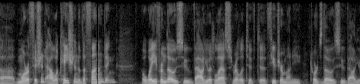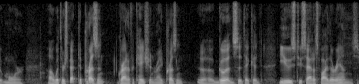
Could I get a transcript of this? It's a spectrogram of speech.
uh, more efficient allocation of the funding away from those who value it less relative to future money towards those who value it more uh, with respect to present gratification, right? Present uh, goods that they could use to satisfy their ends.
